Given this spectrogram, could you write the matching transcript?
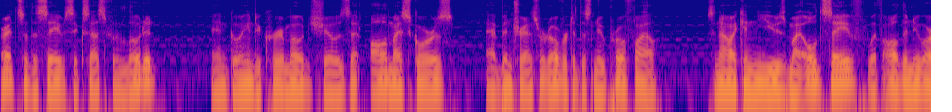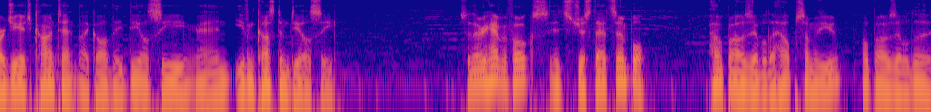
Alright, so the save successfully loaded, and going into career mode shows that all of my scores have been transferred over to this new profile. So now I can use my old save with all the new RGH content, like all the DLC and even custom DLC. So there you have it, folks. It's just that simple. Hope I was able to help some of you. Hope I was able to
